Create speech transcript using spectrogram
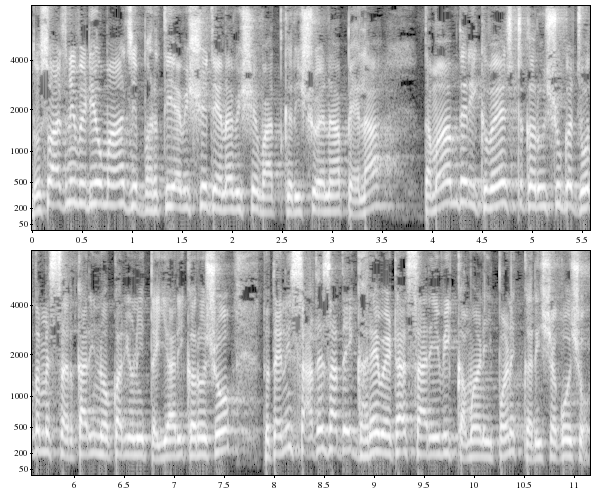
દોસ્તો, આજની વિડીયોમાં જે ભરતી આવી તેના વિશે વાત કરીશું. એના પહેલા તમામને રિક્વેસ્ટ કરું છું કે જો તમે સરકારી નોકરીઓની તૈયારી કરો છો, તો તેની સાથે સાથે ઘરે બેઠા સારી એવી કમાણી પણ કરી શકો છો.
